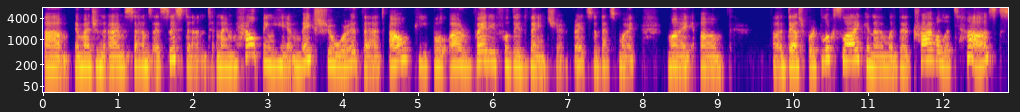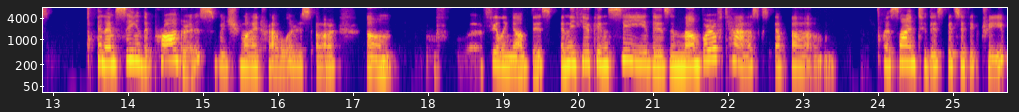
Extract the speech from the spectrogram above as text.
um, imagine I'm Sam's assistant and I'm helping him make sure that our people are ready for the adventure, right? So that's my my um, uh, dashboard looks like, and I'm at the traveler tasks, and I'm seeing the progress which my travelers are um, filling up this. And if you can see, there's a number of tasks uh, um, assigned to this specific trip,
